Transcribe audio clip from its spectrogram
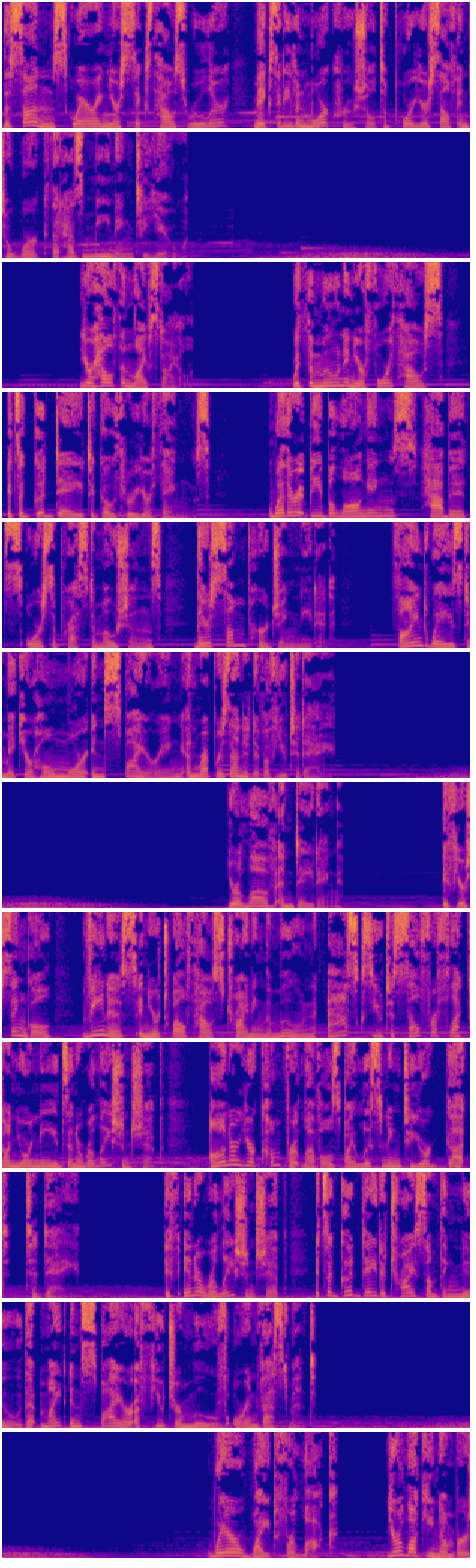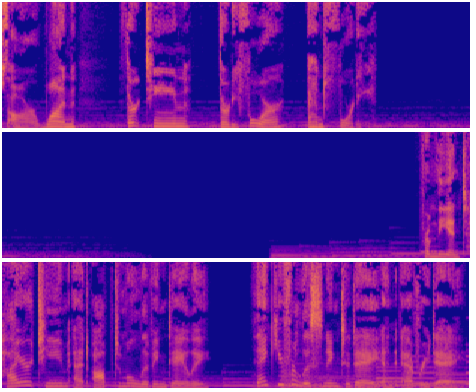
The sun squaring your sixth house ruler makes it even more crucial to pour yourself into work that has meaning to you. Your health and lifestyle. With the moon in your fourth house, it's a good day to go through your things. Whether it be belongings, habits, or suppressed emotions, there's some purging needed. Find ways to make your home more inspiring and representative of you today. your love and dating. If you're single, Venus in your 12th house trining the moon asks you to self reflect on your needs in a relationship. Honor your comfort levels by listening to your gut today. If in a relationship, it's a good day to try something new that might inspire a future move or investment. Wear white for luck. Your lucky numbers are 1, 13, 34, and 40. From the entire team at Optimal Living Daily, thank you for listening today and every day.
